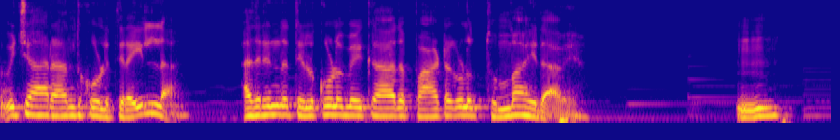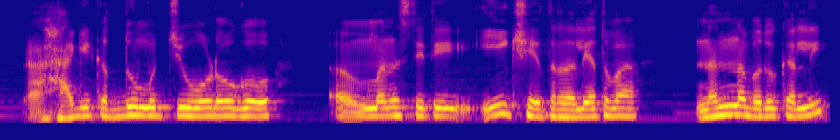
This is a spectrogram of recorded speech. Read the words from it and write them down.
ವಿಚಾರ ಅಂದ್ಕೊಳ್ತೀರ? ಇಲ್ಲ. ಅದರಿಂದ ತಿಳ್ಕೊಳ್ಬೇಕಾದ ಪಾಠಗಳು ತುಂಬ ಇದ್ದಾವೆ? ಹಾಗೆ ಕದ್ದು ಮುಚ್ಚಿ ಓಡೋಗೋ ಮನಸ್ಥಿತಿ ಈ ಕ್ಷೇತ್ರದಲ್ಲಿ ಅಥವಾ ನನ್ನ ಬದುಕಲ್ಲಿ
